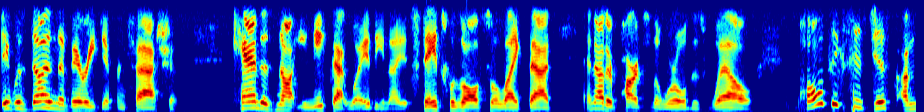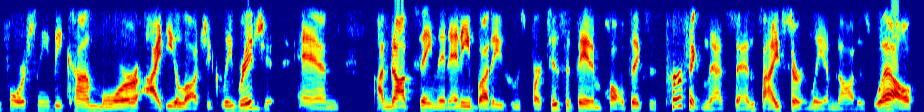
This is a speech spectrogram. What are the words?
it was done in a very different fashion. Canada's not unique that way. The United States was also like that, and other parts of the world as well. Politics has just unfortunately become more ideologically rigid, and I'm not saying that anybody who's participated in politics is perfect in that sense. I certainly am not as well.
